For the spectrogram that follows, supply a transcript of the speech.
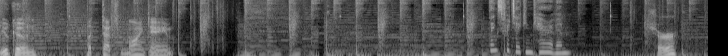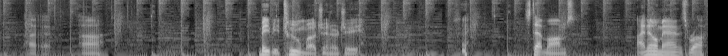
Yukun. But that's my name. Thanks for taking care of him. Sure. Uh, uh, uh, maybe too much energy. Stepmoms. I know, man. It's rough.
